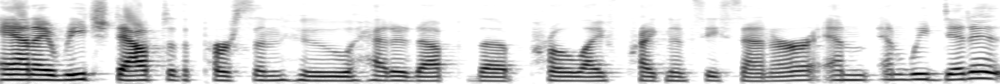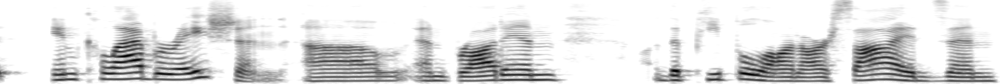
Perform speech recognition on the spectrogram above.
And I reached out to the person who headed up the pro life pregnancy center, and, and we did it in collaboration um, and brought in the people on our sides and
